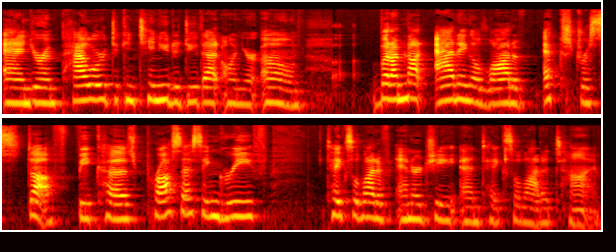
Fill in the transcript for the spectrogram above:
and you're empowered to continue to do that on your own. But I'm not adding a lot of extra stuff because processing grief takes a lot of energy and takes a lot of time.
